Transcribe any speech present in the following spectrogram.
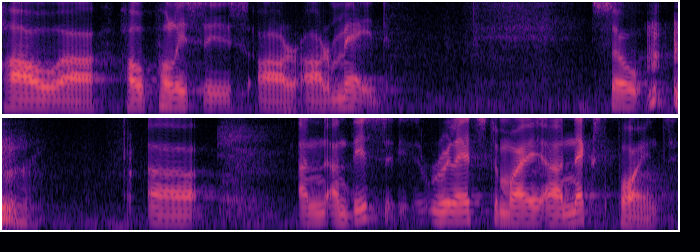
how, uh, how policies are, are made. So, uh, and, and this relates to my next point.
